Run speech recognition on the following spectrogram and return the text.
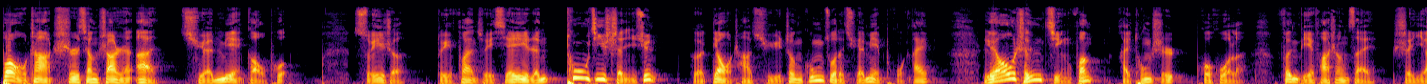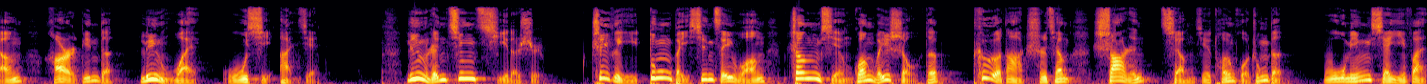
爆炸持枪杀人案全面告破。随着对犯罪嫌疑人突击审讯和调查取证工作的全面铺开，辽沈警方还同时。破获了分别发生在沈阳、哈尔滨的另外五起案件。令人惊奇的是，这个以东北新贼王张显光为首的特大持枪杀人抢劫团伙中的五名嫌疑犯，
